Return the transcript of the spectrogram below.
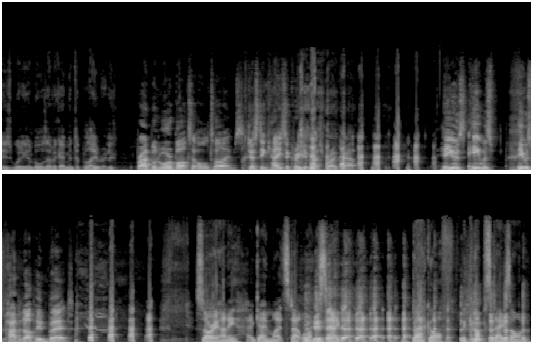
his William balls ever came into play, really. Bradman wore a box at all times, just in case a cricket match broke out. He was he was he was padded up in bed. Sorry, honey. A game might start while I'm asleep. Back off. The cup stays on.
